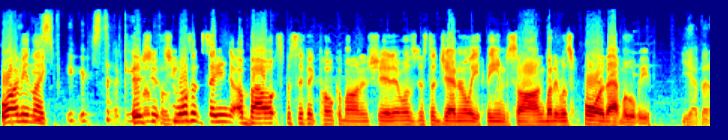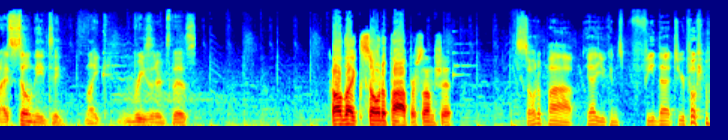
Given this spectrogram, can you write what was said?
Well, I mean, like, Spears talking it- about she, she wasn't singing about specific Pokemon and shit. It was just a generally themed song, but it was for that movie. Yeah, but I still need to like research this. Called like Soda Pop or some shit. Soda pop. Yeah, you can feed that to your Pokemon.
